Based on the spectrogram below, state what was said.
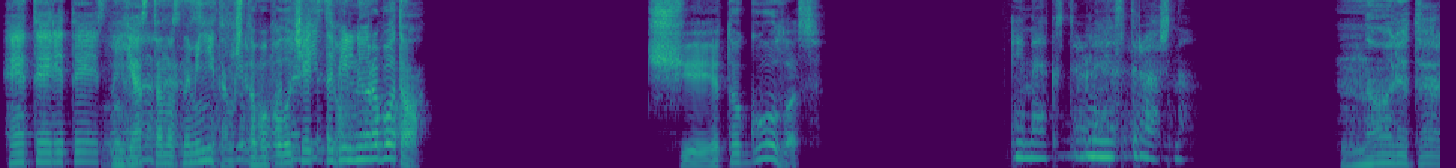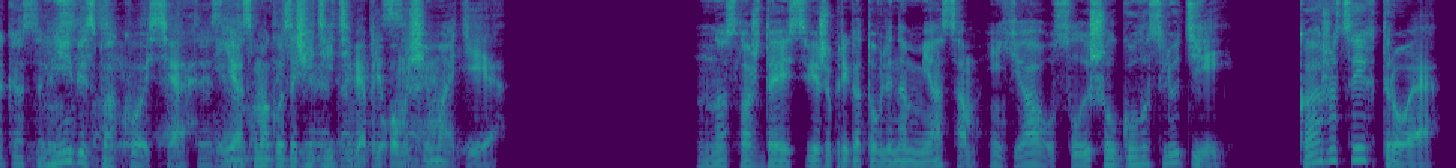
Это РТС. Я стану знаменитым, чтобы получать стабильную работу. Чей это голос? Мне страшно. Но, Летеркас, не беспокойся. Я смогу защитить тебя при помощи магии. Наслаждаясь свежеприготовленным мясом, я услышал голос людей. Кажется, их трое.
